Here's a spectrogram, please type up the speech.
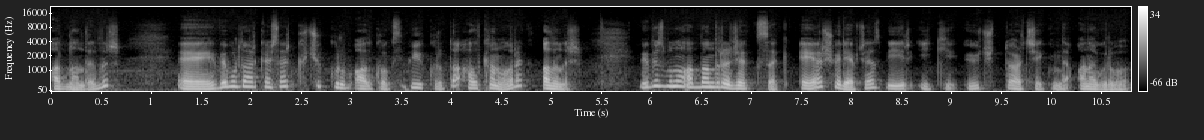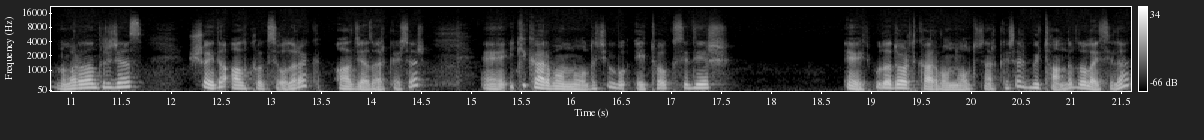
adlandırılır. Ee, ve burada arkadaşlar küçük grup alkoksi, büyük grupta alkan olarak alınır. Ve biz bunu adlandıracaksak eğer şöyle yapacağız. 1, 2, 3, 4 şeklinde ana grubu numaralandıracağız. Şurayı da alkoksi olarak alacağız arkadaşlar. E, iki karbonlu olduğu için bu etoksidir. Evet bu da 4 karbonlu olduğu için arkadaşlar bütandır. Dolayısıyla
